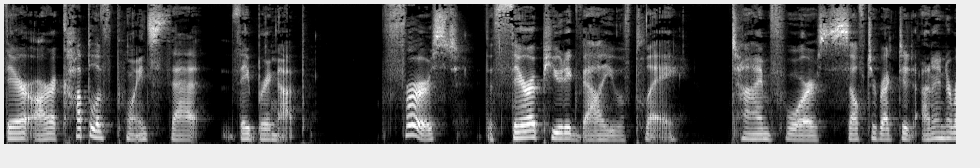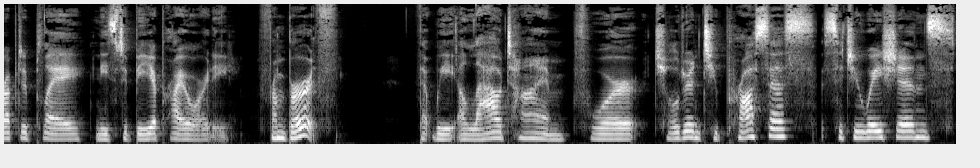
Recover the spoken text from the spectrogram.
There are a couple of points that they bring up. First, the therapeutic value of play time for self directed, uninterrupted play needs to be a priority from birth. That we allow time for children to process situations,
